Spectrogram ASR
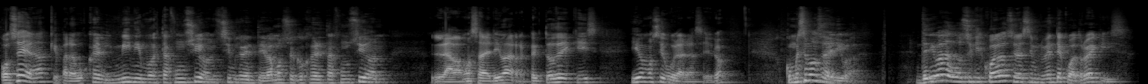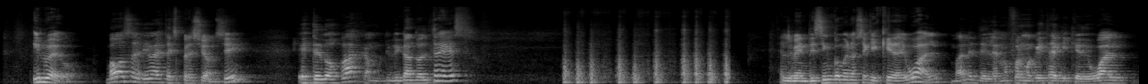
O sea que para buscar el mínimo de esta función simplemente vamos a coger esta función, la vamos a derivar respecto de x y vamos a igualar a 0. Comencemos a derivar. Derivada de 2x cuadrado será simplemente 4x. Y luego, vamos a derivar esta expresión, ¿sí? Este 2 baja multiplicando el 3. El 25 menos x queda igual, ¿vale? De la misma forma que esta x quedó igual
